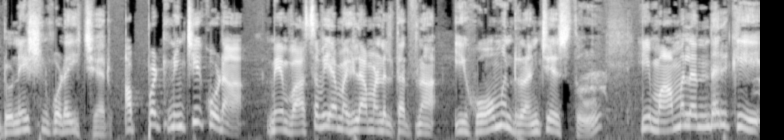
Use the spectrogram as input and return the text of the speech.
డొనేషన్ కూడా ఇచ్చారు. అప్పటి నుంచి కూడా మేము వాసవ్య మహిళా మండలి తరఫున ఈ హోమ్ని రన్ చేస్తూ ఈ మామలందరికీ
